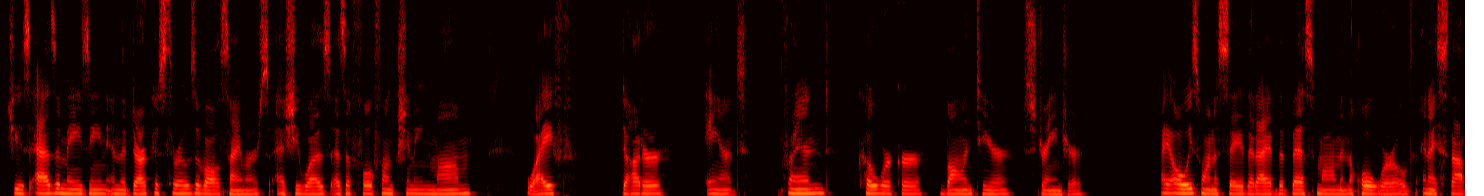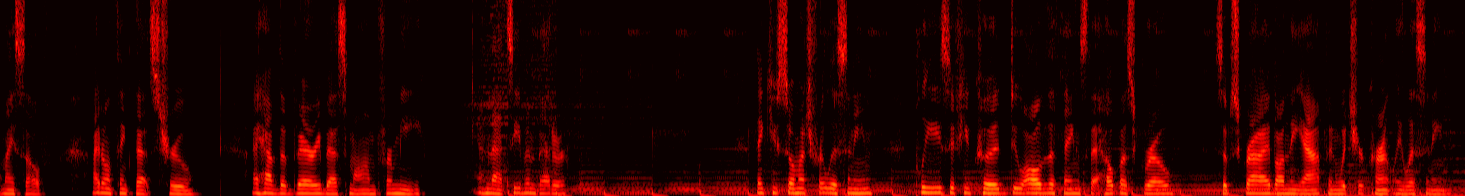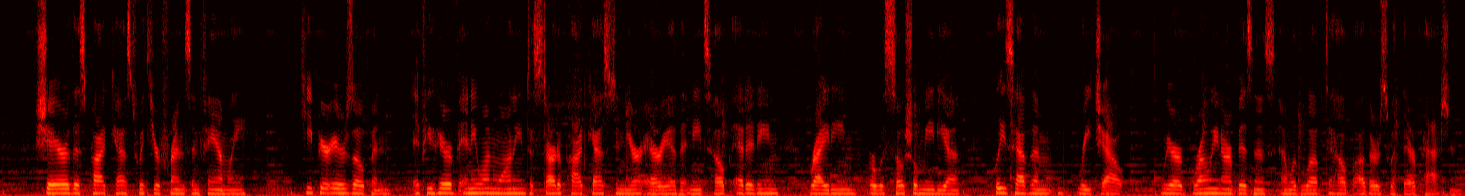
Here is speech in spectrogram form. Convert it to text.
She is as amazing in the darkest throes of Alzheimer's as she was as a full functioning mom, wife, daughter, aunt, friend, coworker, volunteer, stranger. I always want to say that I have the best mom in the whole world, and I stop myself. I don't think that's true. I have the very best mom for me, and that's even better. Thank you so much for listening. Please, if you could, do all of the things that help us grow. Subscribe on the app in which you're currently listening. Share this podcast with your friends and family. Keep your ears open. If you hear of anyone wanting to start a podcast in your area that needs help editing, writing, or with social media, please have them reach out. We are growing our business and would love to help others with their passion.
